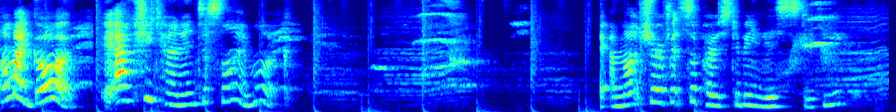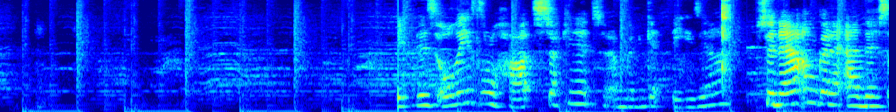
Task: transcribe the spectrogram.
Oh my god, it actually turned into slime, look. I'm not sure if it's supposed to be this sticky. There's all these little hearts stuck in it, so I'm gonna get these out. So now I'm gonna add this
